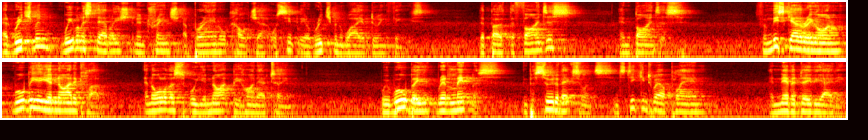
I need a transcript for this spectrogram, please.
At Richmond, we will establish and entrench a brand or culture or simply a Richmond way of doing things that both defines us and binds us. From this gathering on, we'll be a united club and all of us will unite behind our team. We will be relentless in pursuit of excellence, in sticking to our plan and never deviating,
